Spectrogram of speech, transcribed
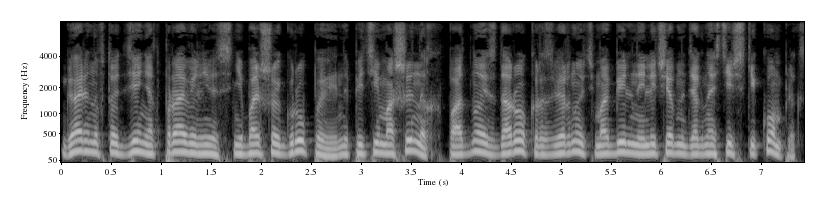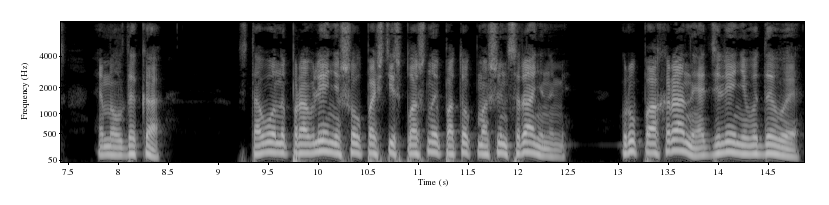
Гарина в тот день отправили с небольшой группой на пяти машинах по одной из дорог развернуть мобильный лечебно-диагностический комплекс, МЛДК. С того направления шел почти сплошной поток машин с ранеными. Группа охраны, отделение ВДВ.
